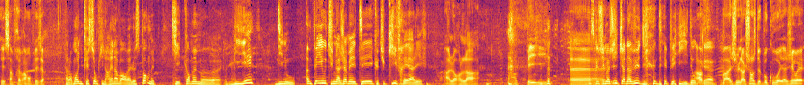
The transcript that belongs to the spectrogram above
et ça me ferait vraiment plaisir. Alors moi, une question qui n'a rien à voir avec le sport, mais qui est quand même liée. Dis-nous, un pays où tu n'as jamais été et que tu kifferais aller? Alors là, un pays. Euh, Parce que j'imagine que tu en as vu des, des pays, donc... ah, euh, bah, j'ai eu la chance de beaucoup voyager, ouais.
